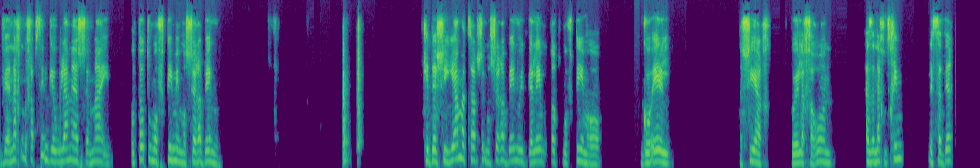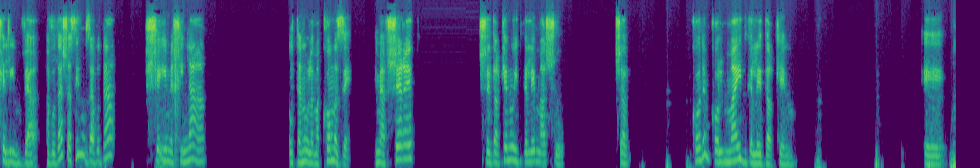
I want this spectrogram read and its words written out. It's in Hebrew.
ואנחנו מחפשים גאולה מהשמיים, אותות ומופתים ממשה רבנו. כדי שיהיה המצב שמשה רבנו יתגלה עם אותות מופתים, או גואל, משיח, גואל אחרון, אז אנחנו צריכים לסדר כלים. והעבודה שעשינו זו עבודה שהיא מכינה אותנו למקום הזה. היא מאפשרת שדרכנו יתגלה משהו. עכשיו, קודם כל, מה יתגלה דרכנו? אה,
